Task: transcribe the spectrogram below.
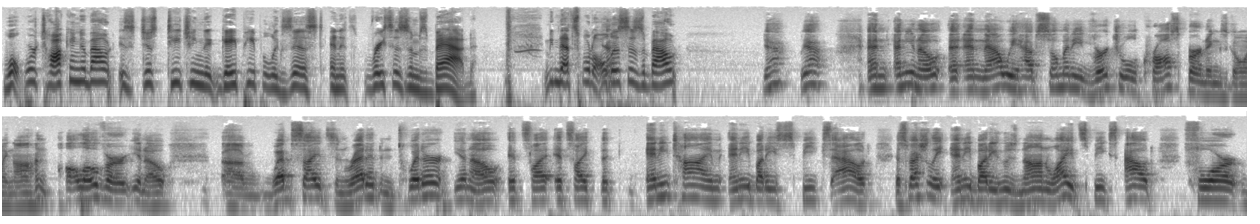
what we're talking about is just teaching that gay people exist and it's racism's bad. I mean, that's what all this is about. Yeah, yeah, and and you know, and, and now we have so many virtual cross burnings going on all over, you know, uh, websites and Reddit and Twitter. You know, it's like it's like the anytime anybody speaks out, especially anybody who's non-white speaks out for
